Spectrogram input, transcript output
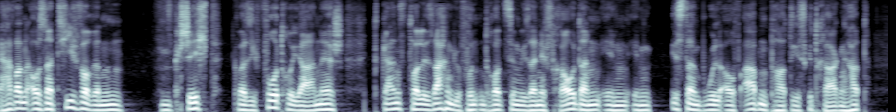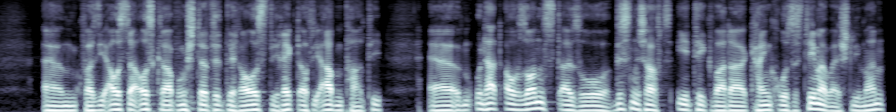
Er hat dann aus einer tieferen Schicht, quasi vortrojanisch, ganz tolle Sachen gefunden, trotzdem, wie seine Frau dann in, in Istanbul auf Abendpartys getragen hat. Ähm, quasi aus der Ausgrabungsstätte raus, direkt auf die Abendparty. Ähm, und hat auch sonst, also Wissenschaftsethik war da kein großes Thema bei Schliemann.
